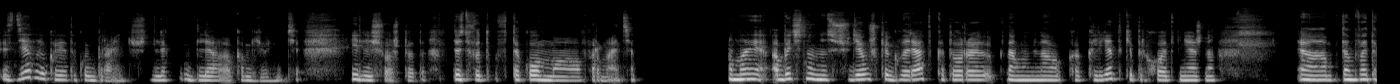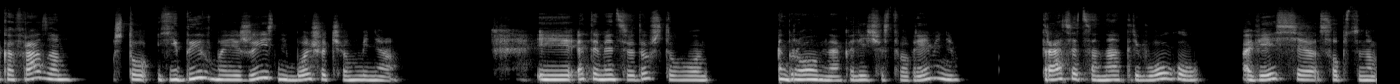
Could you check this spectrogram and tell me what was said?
сделаю-ка я такой бранч для, для комьюнити или еще что-то. То есть вот в таком а, формате. Мы обычно у нас еще девушки говорят, которые к нам именно как клиентки приходят в нежно. а, Там бывает такая фраза, что еды в моей жизни больше, чем меня. И это имеется в виду, что огромное количество времени тратится на тревогу о весе собственном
